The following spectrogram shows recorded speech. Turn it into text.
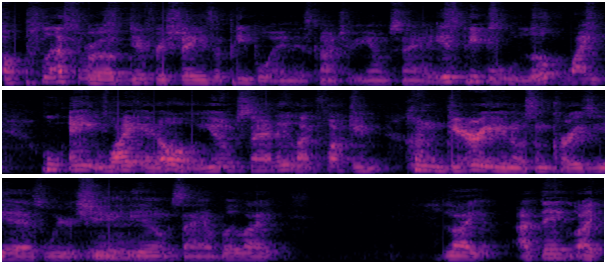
a plethora of different shades of people in this country. You know what I'm saying? It's people who look white who ain't white at all. You know what I'm saying? They like fucking Hungarian or some crazy ass weird shit. You know what I'm saying? But like, like I think like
